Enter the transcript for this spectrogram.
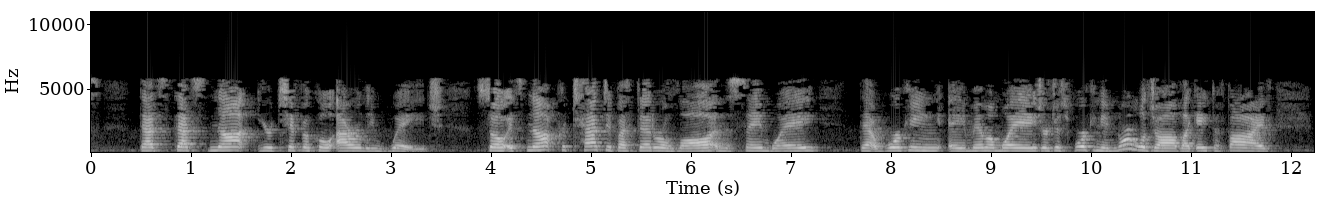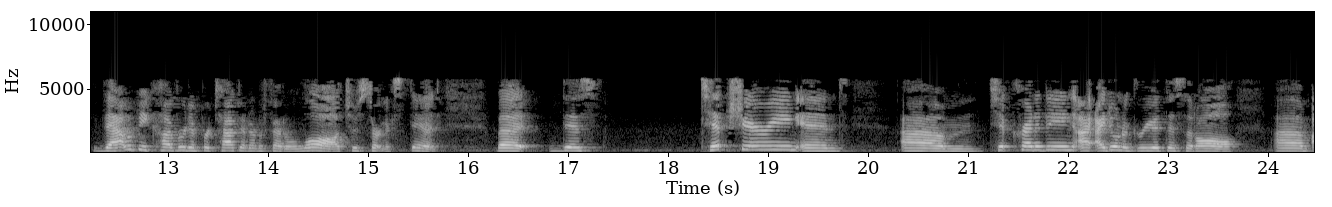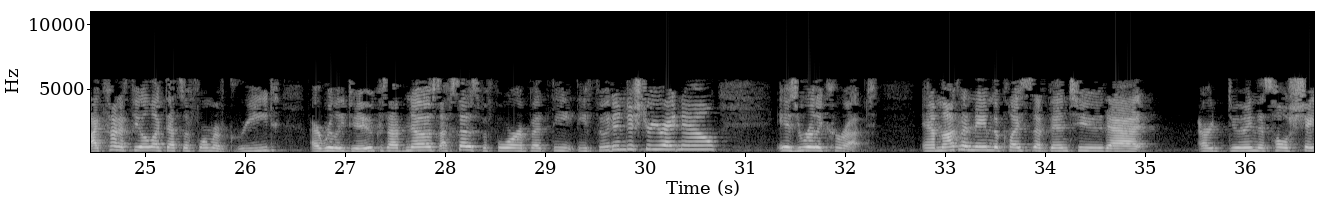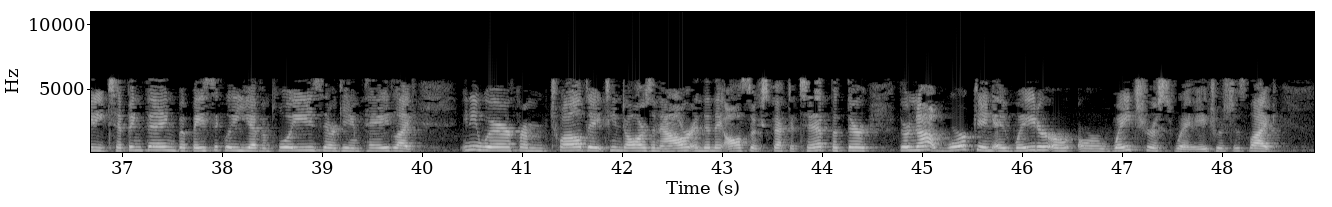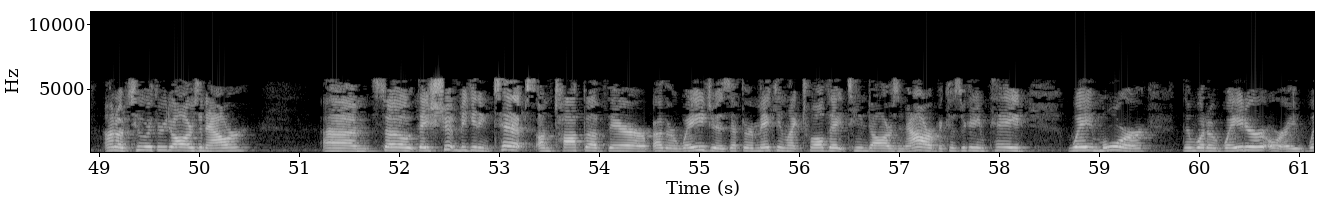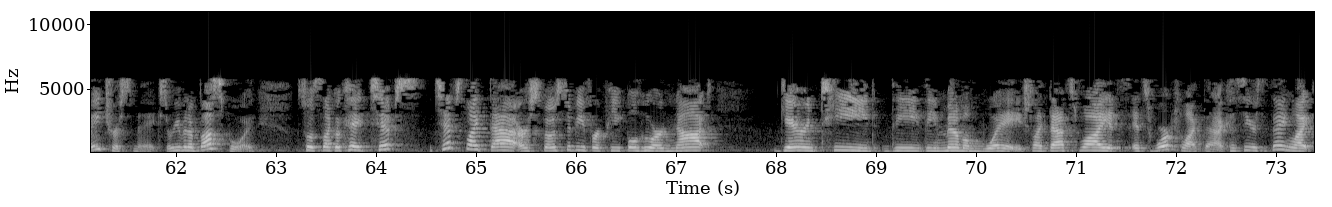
that's that's not your typical hourly wage. So it's not protected by federal law in the same way that working a minimum wage or just working a normal job like 8 to 5 that would be covered and protected under federal law to a certain extent. But this tip sharing and um, tip crediting, I, I don't agree with this at all. Um, I kind of feel like that's a form of greed. I really do because I've noticed, I've said this before, but the the food industry right now is really corrupt. And I'm not going to name the places I've been to that are doing this whole shady tipping thing, but basically you have employees that are getting paid like anywhere from twelve to eighteen dollars an hour, and then they also expect a tip. But they're they're not working a waiter or, or waitress wage, which is like I don't know two or three dollars an hour. Um, so they shouldn't be getting tips on top of their other wages if they're making like twelve to eighteen dollars an hour because they're getting paid way more than what a waiter or a waitress makes, or even a busboy. So it's like okay, tips tips like that are supposed to be for people who are not guaranteed the the minimum wage. Like that's why it's it's worked like that. Because here's the thing, like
